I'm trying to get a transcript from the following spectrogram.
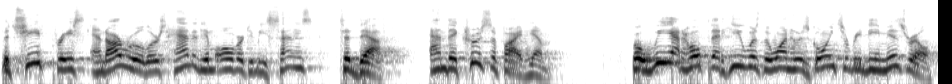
The chief priests and our rulers handed him over to be sentenced to death, and they crucified him. But we had hoped that he was the one who was going to redeem Israel.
